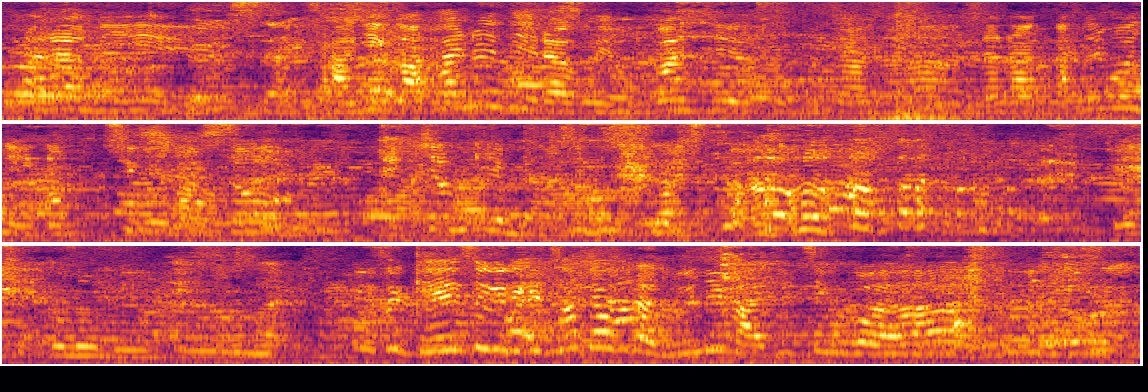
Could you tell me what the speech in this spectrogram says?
사람이 자기가 하는 일하고 연관지어서 난 아까 할머니 이거 붙이고 나서 액션캠 붙이고 본업이. 그래서 계속 이렇게 쳐다보다 눈이 마주친 거야.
